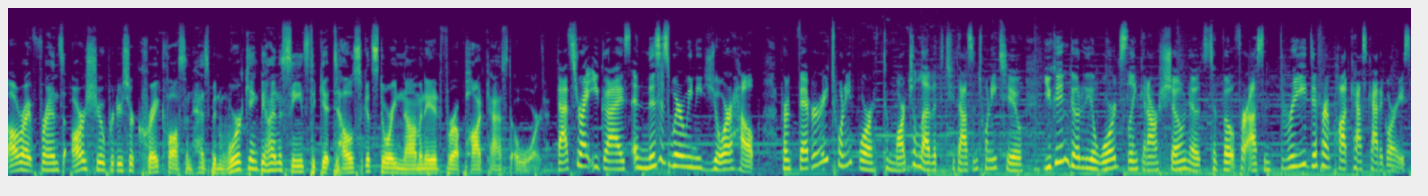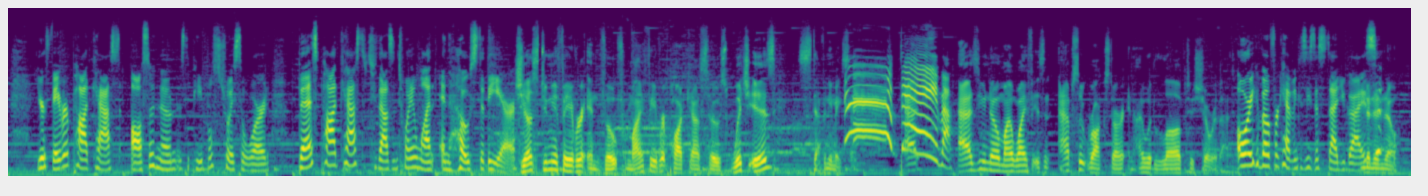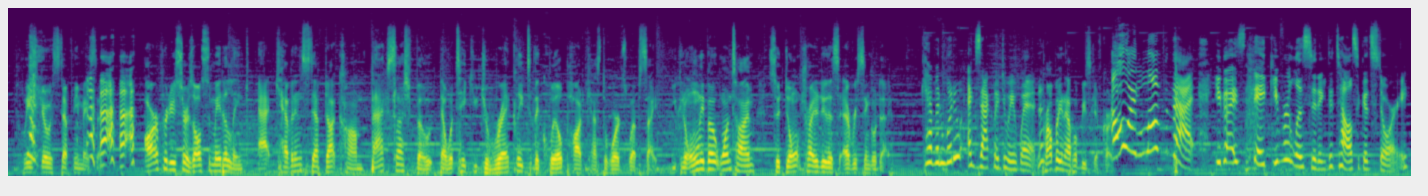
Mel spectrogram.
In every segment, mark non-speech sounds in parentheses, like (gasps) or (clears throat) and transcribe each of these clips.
All right, friends, our show producer Craig Clausen has been working behind the scenes to get Tell Us a Good Story nominated for a podcast award. That's right, you guys, and this is where we need your help. From February 24th to March 11th, 2022, you can go to the awards link in our show notes to vote for us in three different podcast categories. Your favorite podcast, also known as the People's Choice Award, Best Podcast of 2021, and Host of the Year. Just do me a favor and vote for my favorite podcast host, which is Stephanie Mason. Ah, babe! As, as, you know, my wife is an absolute rock star, and I would love to show her that. Or you can vote for Kevin because he's a stud, you guys. No, no, no. Please go with Stephanie Mason. (laughs) Our producer has also made a link at kevinandsteph.com backslash vote that will take you directly to the Quill Podcast Awards website. You can only vote one time, so don't try to do this every single day. Kevin, what do exactly do we win? Probably an Applebee's gift card. Oh, I love that. You guys, thank you for listening to Tell Us a Good Story.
